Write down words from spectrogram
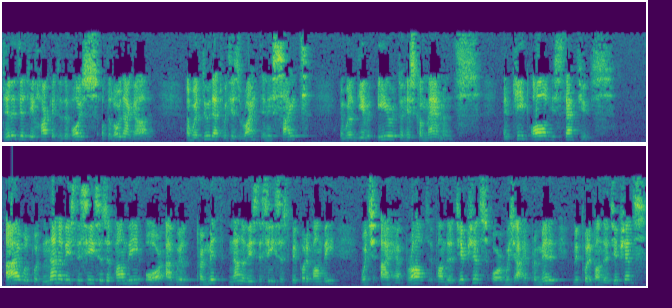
diligently hearken to the voice of the Lord thy God, and will do that which is right in his sight, and will give ear to his commandments, and keep all his statutes, I will put none of these diseases upon thee, or I will permit none of these diseases to be put upon thee, which I have brought upon the Egyptians, or which I have permitted to be put upon the Egyptians.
